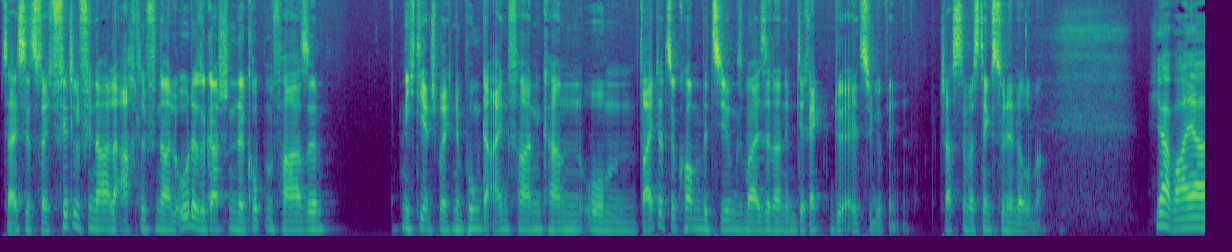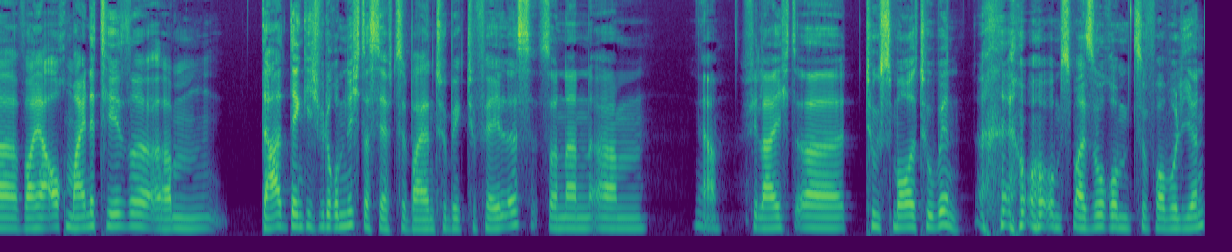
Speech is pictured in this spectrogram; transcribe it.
sei es jetzt vielleicht Viertelfinale, Achtelfinale oder sogar schon in der Gruppenphase, nicht die entsprechenden Punkte einfahren kann, um weiterzukommen, beziehungsweise dann im direkten Duell zu gewinnen. Justin, was denkst du denn darüber? Ja, war ja, war ja auch meine These. Ähm, da denke ich wiederum nicht, dass der FC Bayern too big to fail ist, sondern ähm, ja, vielleicht äh, too small to win, um es mal so rum zu formulieren.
